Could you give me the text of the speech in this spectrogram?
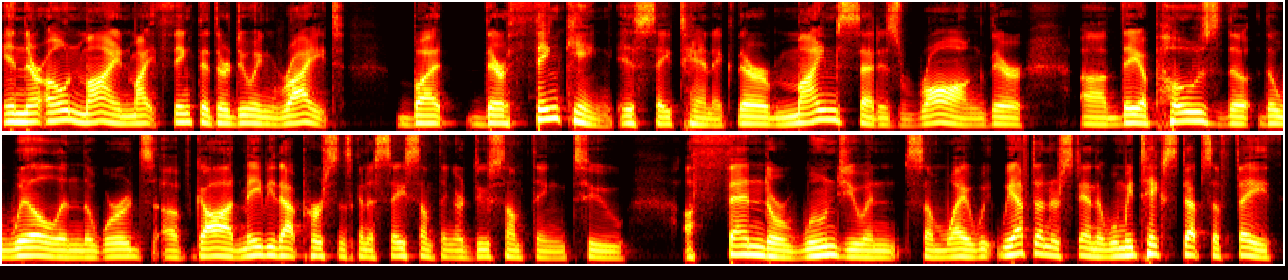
in their own mind might think that they're doing right, but their thinking is satanic. Their mindset is wrong. Their uh, they oppose the the will and the words of God. Maybe that person's going to say something or do something to offend or wound you in some way. We we have to understand that when we take steps of faith,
